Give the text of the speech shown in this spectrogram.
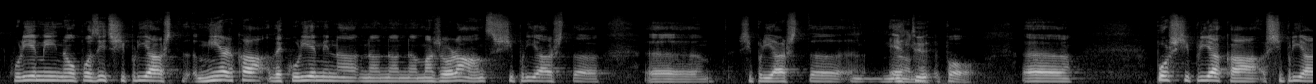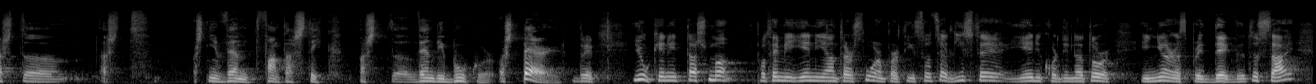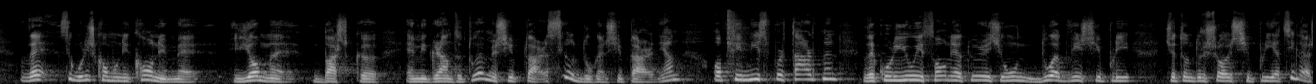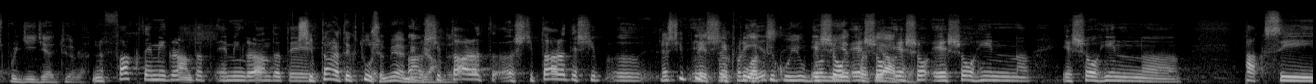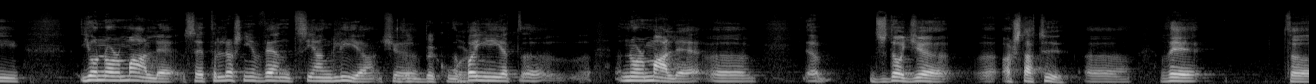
Kur jemi në opozitë Shqipëria është mjerka dhe kur jemi në në në në mazhorancë Shqipëria është ë Shqipëria është e ty, po. ë Por Shqipëria ka Shqipëria është është është një vend fantastik, është vend i bukur, është perlë. Drejt. Ju keni tashmë, po themi, jeni i anëtarësuar në Partinë Socialiste, jeni koordinator i njërës prej degëve të saj, dhe sigurisht komunikoni me jo me bashkemigrantët tuaj, me shqiptarë. Si ju duken shqiptarët? Janë optimistë për të ardhmen dhe kur ju i thoni atyre që unë dua të vij në Shqipëri që të ndryshohet Shqipëria, cila është përgjigja e tyre? Në fakt emigrantët, emigrantët e Shqiptarët e këtushëm jo emigrantët. Shqiptarët, shqiptarët e Shqip e Shqipërisë, Shqipërisë, aty ku ju bëni jetë për të E shohin e shohin pak si jo normale se të lësh një vend si Anglia që bën një jetë normale çdo gjë është aty dhe të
